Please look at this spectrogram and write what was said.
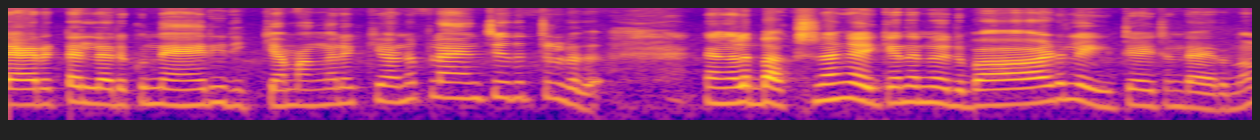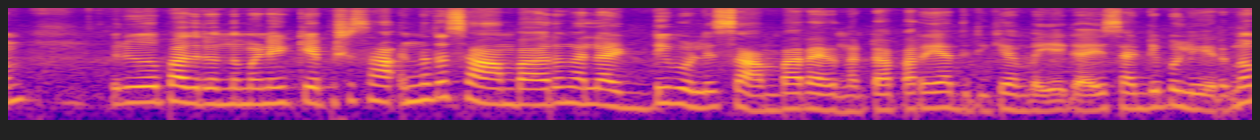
ഡയറക്റ്റ് എല്ലാവർക്കും നേരെ ഇരിക്കാം. അങ്ങനെയൊക്കെയാണ് പ്ലാൻ ചെയ്തിട്ടുള്ളത്. ഞങ്ങൾ ഭക്ഷണം കഴിക്കാൻ തന്നെ ഒരുപാട് ലേറ്റ് ആയിട്ടുണ്ടായിരുന്നു. ഒരു പതിനൊന്ന് മണിയൊക്കെ പക്ഷെ ഇന്നത്തെ സാമ്പാർ നല്ല അടിപൊളി സാമ്പാറായിരുന്നു കേട്ടോ പറയാതിരിക്കാൻ വയ്യ ഗൈസ് അടിപൊളിയായിരുന്നു.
